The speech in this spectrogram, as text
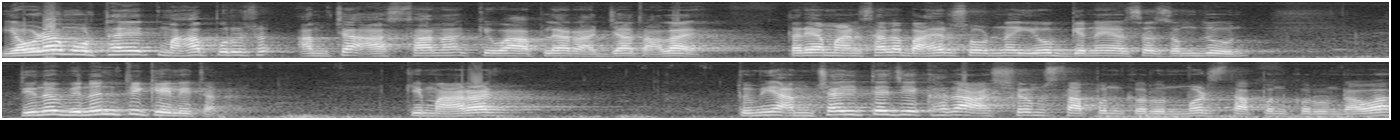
एवढा मोठा एक महापुरुष आमच्या आस्थाना किंवा आपल्या राज्यात आलाय तर या माणसाला बाहेर सोडणं योग्य नाही असं समजून तिनं विनंती केली त्यांना की महाराज तुम्ही आमच्या इथेच एखादा आश्रम स्थापन करून मठ स्थापन करून राहा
